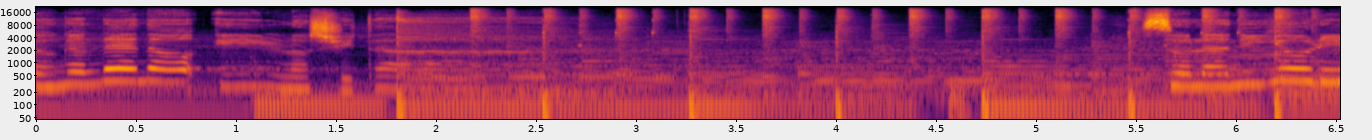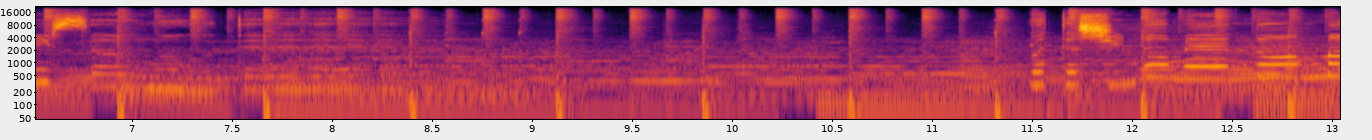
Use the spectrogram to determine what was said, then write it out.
昏の色した空に寄り添って私の目の前。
